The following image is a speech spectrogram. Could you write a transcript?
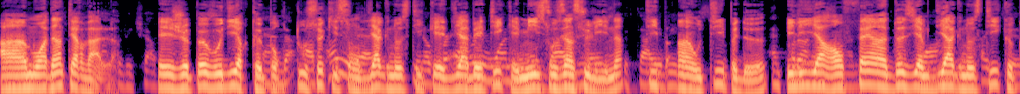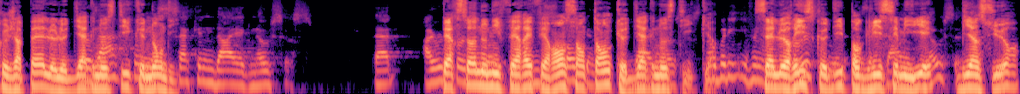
À un mois d'intervalle. Et je peux vous dire que pour tous ceux qui sont diagnostiqués diabétiques et mis sous insuline, type 1 ou type 2, il y a en fait un deuxième diagnostic que j'appelle le diagnostic non dit. Personne n'y fait référence en tant que diagnostic. C'est le risque d'hypoglycémie et, bien sûr,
